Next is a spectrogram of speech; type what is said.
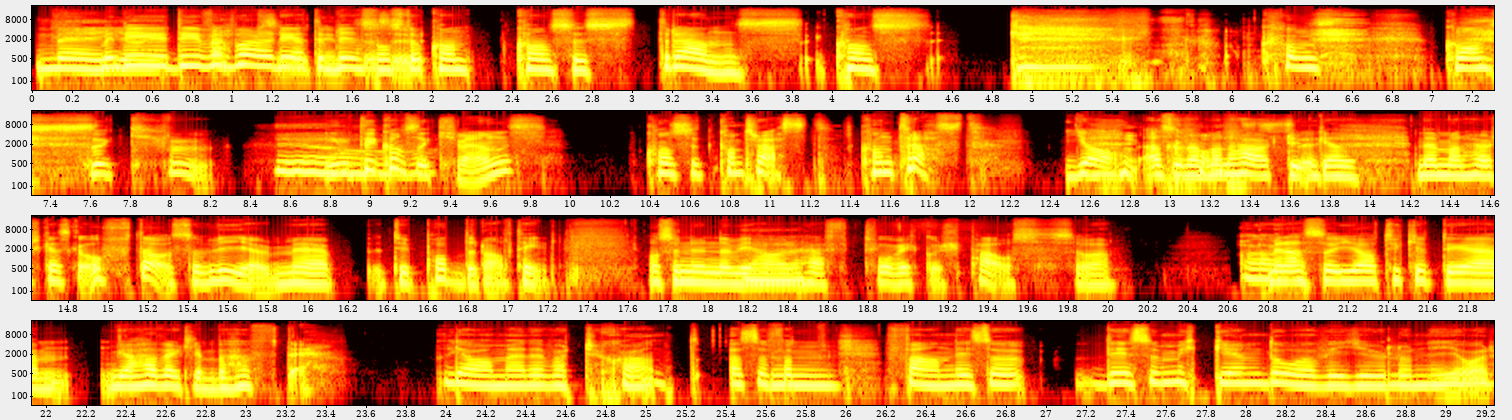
Nej, Men det, är- det är väl bara det att det blir en sån stor kon- konsistens... Kons, kons, konsekv, Ja. Inte konsekvens. Konse, Kontrast. kontrast. Ja, alltså när man, hör typ, när man hörs ganska ofta som vi gör med typ podden och allting. Och så nu när vi har Mm. haft två veckors paus. Så. Ja. Men alltså jag tycker att det, jag har verkligen behövt det. Ja, men det har varit skönt. Alltså för att, Mm. fan, det är, så, det är så mycket ändå vid jul och nyår.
